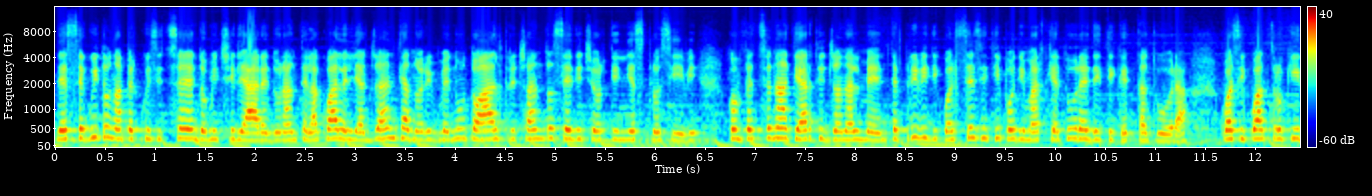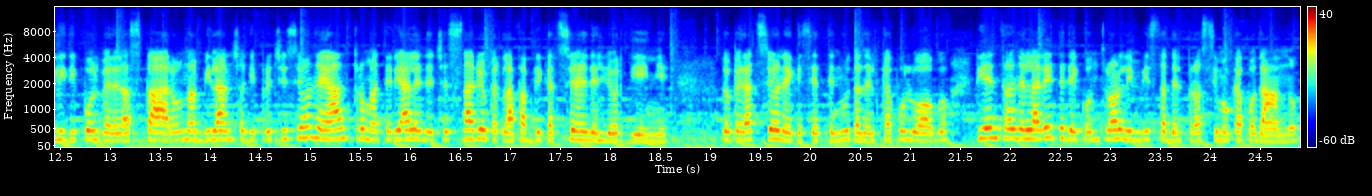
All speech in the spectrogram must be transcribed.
Ne è seguita una perquisizione domiciliare durante la quale gli agenti hanno rinvenuto altri 116 ordigni esplosivi, confezionati artigianalmente privi di qualsiasi tipo di marchiatura ed etichettatura, quasi 4 kg di polvere da sparo, una bilancia di precisione e altro materiale necessario per la fabbricazione degli ordigni. L'operazione che si è tenuta nel capoluogo rientra nella rete dei controlli in vista del prossimo Capodanno.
